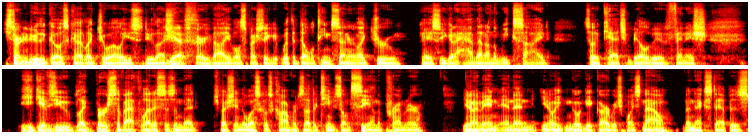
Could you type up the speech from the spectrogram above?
he's starting to do the ghost cut like Joel used to do last year. Yes. It's very valuable, especially with a double team center like Drew. Okay. So you got to have that on the weak side. So to catch and be able to be able to finish. He gives you like bursts of athleticism that, especially in the West Coast Conference, other teams don't see on the perimeter. You know what I mean? And then, you know, he can go get garbage points. Now, the next step is,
